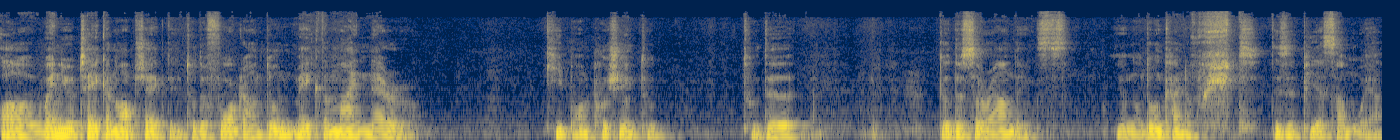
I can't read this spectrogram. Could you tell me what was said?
or when you take an object into the foreground, don't make the mind narrow. Keep on pushing to, to the to the surroundings. You know, don't kind of disappear somewhere,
